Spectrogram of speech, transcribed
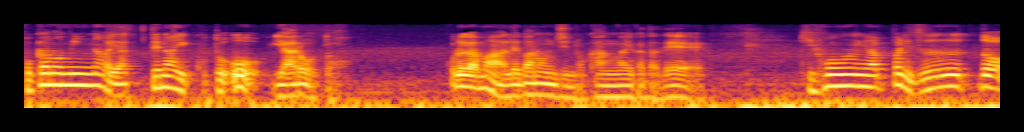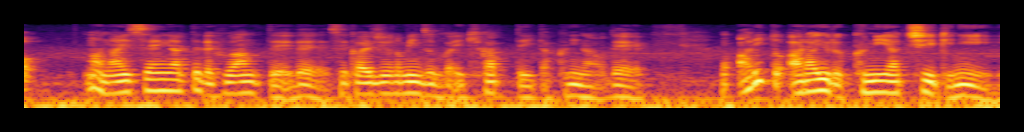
他のみんながやってないことをやろうと。これがまあレバノン人の考え方で基本やっぱりずっとまあ、内戦やってて不安定で世界中の民族が行き交っていた国なのでもうありとあらゆる国や地域に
